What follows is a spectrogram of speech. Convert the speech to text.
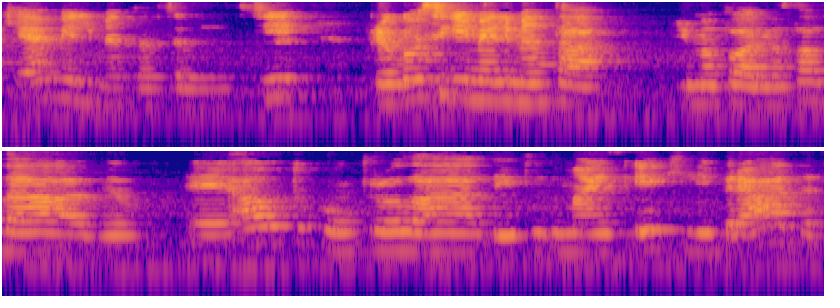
que é a minha alimentação em si, para eu conseguir me alimentar de uma forma saudável, é, autocontrolada e tudo mais equilibrada,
